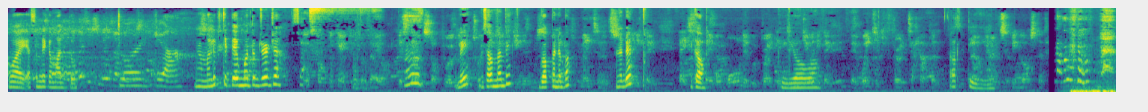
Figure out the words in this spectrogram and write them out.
Why? Asam ka madto? Georgia. Nga, mga lipstick tayo mo to, Georgia. Yes. Be, saan man, be? Gwapa na ba? Ano be? Ikaw? Kiyawa. Arti.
